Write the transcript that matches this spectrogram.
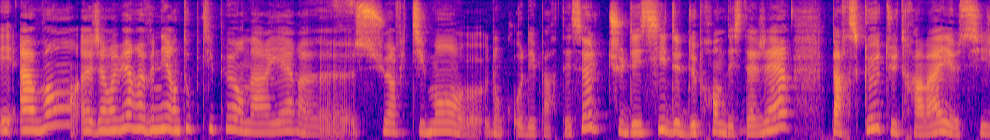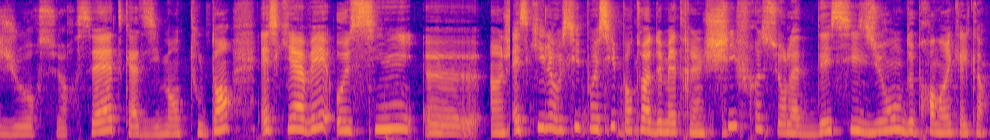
Et avant, euh, j'aimerais bien revenir un tout petit peu en arrière euh, sur effectivement, euh, donc au départ, tu es seul, tu décides de prendre des stagiaires parce que tu travailles 6 jours sur 7, quasiment tout le temps. Est-ce qu'il y avait aussi un... Est-ce qu'il est aussi possible pour toi de mettre un chiffre sur la décision de prendre quelqu'un?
